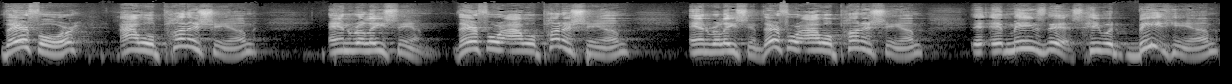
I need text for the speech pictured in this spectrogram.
Therefore, I will punish him and release him. Therefore, I will punish him and release him. Therefore, I will punish him. It, it, means this He would beat him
